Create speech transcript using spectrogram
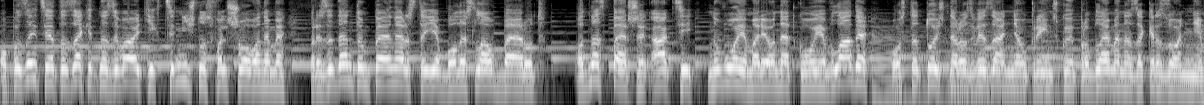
Опозиція та захід називають їх цинічно сфальшованими. Президентом ПНР стає Болеслав Берут. Одна з перших акцій нової маріонеткової влади остаточне розв'язання української проблеми на Закерзонні.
